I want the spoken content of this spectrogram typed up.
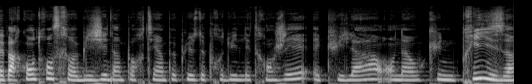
Mais par contre, on serait obligé d'importer un peu plus de produits de l'étranger. Et puis là, on n'a aucune prise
